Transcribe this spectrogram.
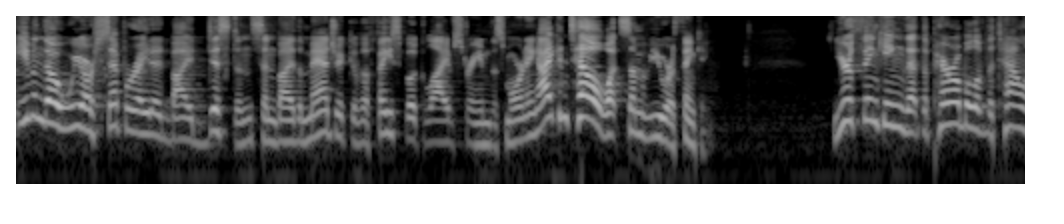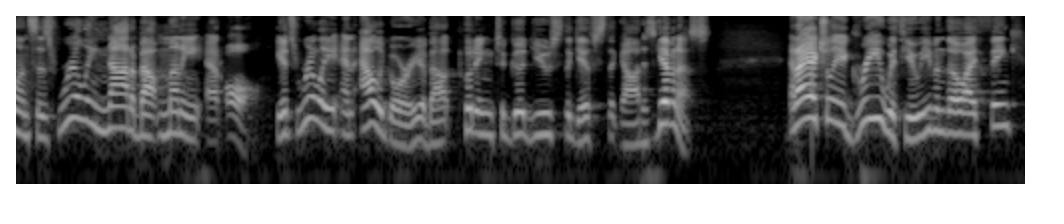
even though we are separated by distance and by the magic of a Facebook live stream this morning, I can tell what some of you are thinking. You're thinking that the parable of the talents is really not about money at all. It's really an allegory about putting to good use the gifts that God has given us. And I actually agree with you, even though I think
